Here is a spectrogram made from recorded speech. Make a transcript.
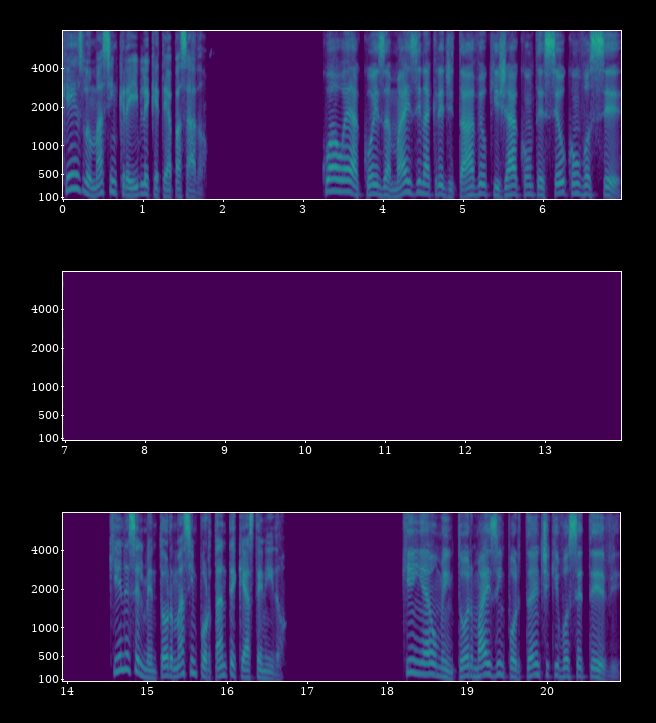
¿Qué es lo más increíble que te ha pasado? Qual é a coisa mais inacreditável que já aconteceu com você? ¿Quién es el mentor más importante que has tenido? Quem é o mentor mais importante que você teve?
